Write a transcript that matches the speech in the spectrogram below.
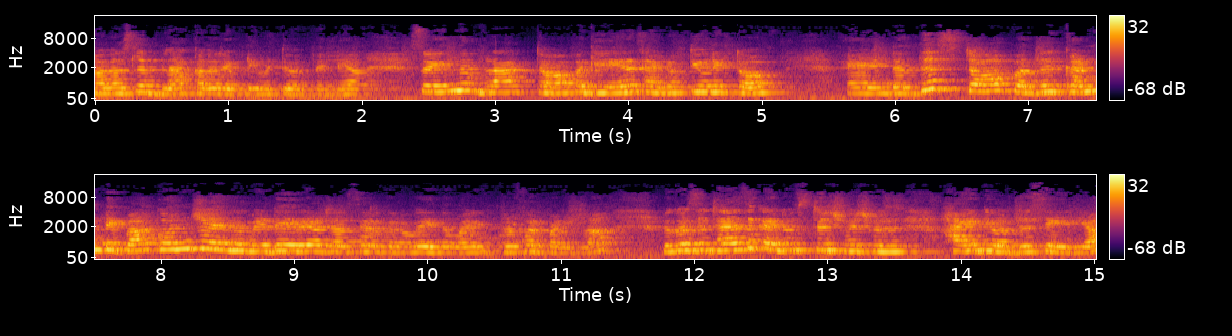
கலர்ஸில் பிளாக் கலர் எப்படி விட்டு வைப்பேன் இல்லையா? ஸோ இந்த black top again kind of tunic top and this top வந்து கண்டிப்பாக கொஞ்சம் இந்த மிட் ஏரியா ஜாஸ்தியாக இருக்கிறவங்க இந்த மாதிரி ப்ரிஃபர் பண்ணிக்கலாம். Because it has a kind of stitch which will hide your this area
